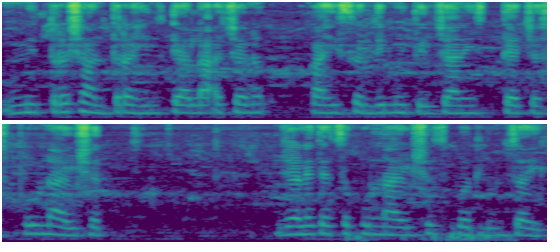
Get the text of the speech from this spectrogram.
मित्र शांत राहील त्याला अचानक काही संधी मिळतील ज्याने त्याच्या पूर्ण आयुष्यात ज्याने त्याचं पूर्ण आयुष्यच बदलून जाईल.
